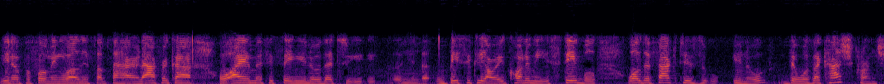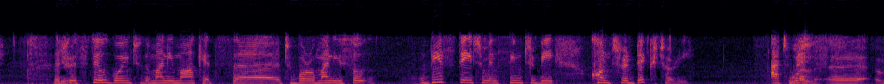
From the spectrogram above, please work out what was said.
you know performing well in sub-Saharan Africa, or IMF is saying you know that uh, basically our economy is stable. Well, the fact is you know there was a cash crunch that Yeah. we're still going to the money markets uh, to borrow money. So these statements seem to be contradictory at Well, uh,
